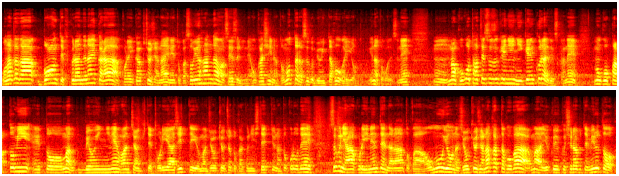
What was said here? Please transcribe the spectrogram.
お腹がボーンって膨らんでないからこれ胃拡張じゃないねとかそういう判断はせずにねおかしいなと思ったらすぐ病院行った方がいいよというようなところですね。うんまあ、ここ立て続けに2件くらいですかね、もうこうパッと見、えっとまあ、病院に、ね、ワンちゃん来てトリアージっていう、まあ、状況をちょっと確認してっていうようなところですぐにああこれ胃粘点だなとか思うような状況じゃなかった子が、まあ、ゆくゆく調べてみると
